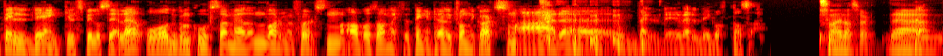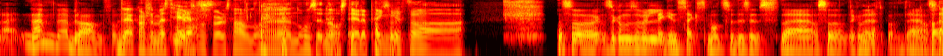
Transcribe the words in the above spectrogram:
Veldig enkelt spill å stjele, og du kan kose deg med den varme følelsen av å ha nektet penger til Electronic Arts, som er uh, veldig, veldig godt, altså. Som er rasshøl. Det er, Ja. nei, nei, det er bra anbefaling. Det er kanskje den mest helsomme Yes. følelsen av noensinne, å stjele penger fra Og så, og så kan du selvfølgelig legge inn sex mods i The syns. Det, også, det kan du rette på. Det er også, uh,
